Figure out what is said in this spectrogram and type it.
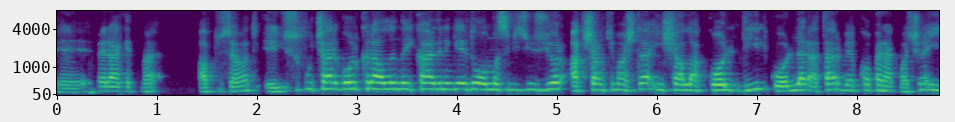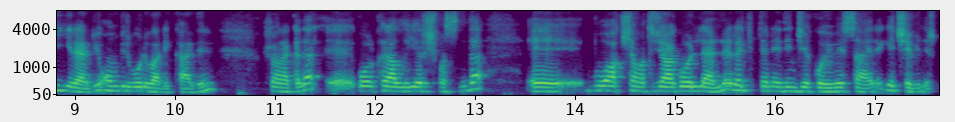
E, merak etme. Abdülsamet. E, Yusuf Uçar gol krallığında Icardi'nin geride olması bizi üzüyor. Akşamki maçta inşallah gol değil goller atar ve Kopenhag maçına iyi girer diyor. 11 golü var Icardi'nin şu ana kadar. E, gol krallığı yarışmasında e, bu akşam atacağı gollerle rakipten Edin Dzeko'yu vesaire geçebilir.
